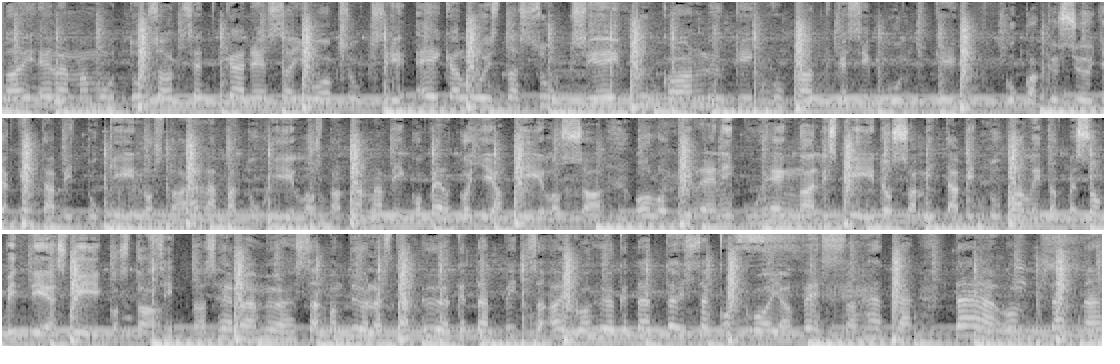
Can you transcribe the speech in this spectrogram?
Tai elämä muuttuu sakset kädessä juoksuksi Eikä luista suksi, ei kukaan lyki ku katkesi putki Kuka kysyy ja ketä vittu kiinnostaa? Äläpä tuu hiilosta, tämän viikon velkojia piilossa. Olo kiree niin kuin hengailis piidossa. Mitä vittu valitat, me sovittiin ensi viikosta. Sit taas herää myöhässä, on työlästä yökätä Pizza aikoo hyökätä töissä koko ajan vessa hätä Tää on tätä,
